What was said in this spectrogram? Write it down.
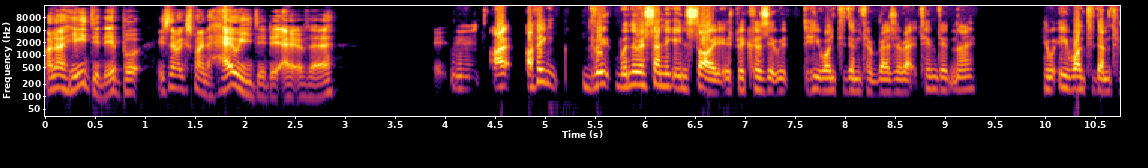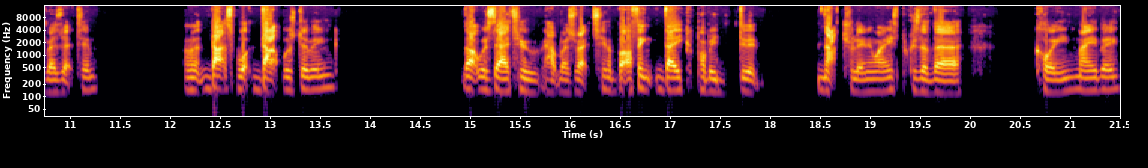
I know he did it, but it's never explained how he did it out of there. Mm, I, I think the, when they were standing inside, it was because it was, he wanted them to resurrect him, didn't they? He, he wanted them to resurrect him. I mean, that's what that was doing. That was there to help resurrect him, but I think they could probably do it naturally, anyways, because of their coin, maybe.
